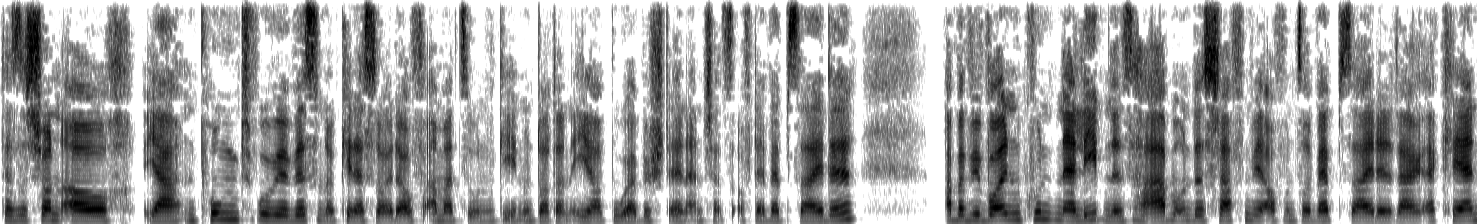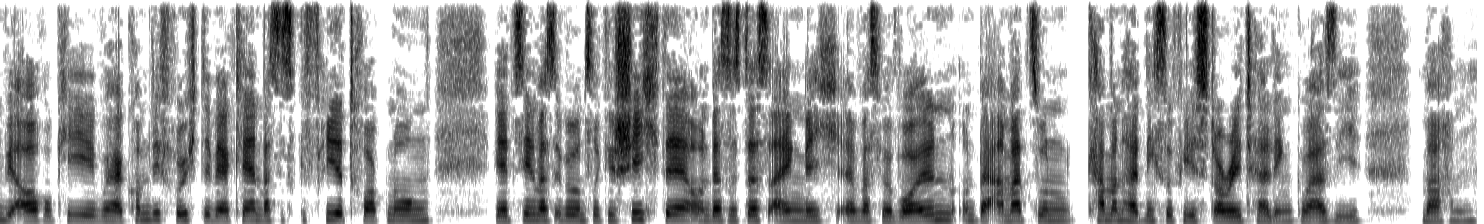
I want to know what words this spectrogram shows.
Das ist schon auch ja ein Punkt, wo wir wissen, okay, dass Leute auf Amazon gehen und dort dann eher Bua bestellen, anstatt auf der Webseite. Aber wir wollen ein Kundenerlebnis haben und das schaffen wir auf unserer Webseite. Da erklären wir auch, okay, woher kommen die Früchte? Wir erklären, was ist Gefriertrocknung? Wir erzählen was über unsere Geschichte und das ist das eigentlich, äh, was wir wollen. Und bei Amazon kann man halt nicht so viel Storytelling quasi machen.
